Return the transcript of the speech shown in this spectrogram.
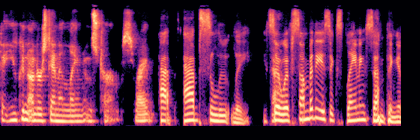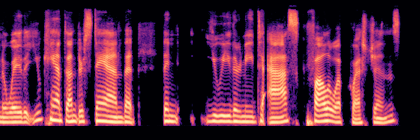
that you can understand in layman's terms, right? Ab- absolutely. Yeah. So if somebody is explaining something in a way that you can't understand, that then you either need to ask follow-up questions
